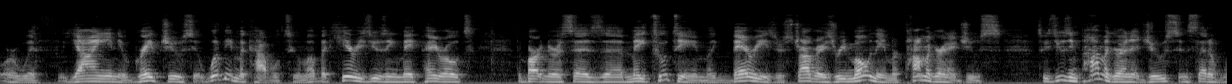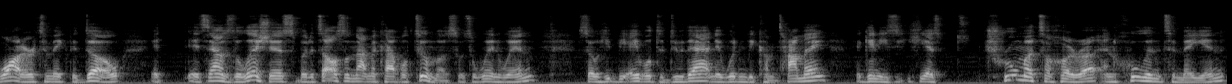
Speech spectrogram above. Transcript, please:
or with yayin or grape juice, it would be makabel tuma. But here he's using may peirot. The Bartenura says uh, tutim, like berries or strawberries, rimonim or pomegranate juice. So he's using pomegranate juice instead of water to make the dough. It it sounds delicious, but it's also not makabel tuma, so it's a win-win. So he'd be able to do that, and it wouldn't become tame. Again, he's he has truma tahura and hulin tameyin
